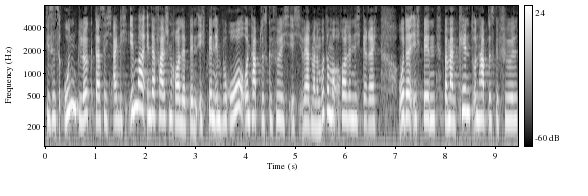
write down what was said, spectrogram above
dieses Unglück, dass ich eigentlich immer in der falschen Rolle bin. Ich bin im Büro und habe das Gefühl, ich, ich werde meiner Mutterrolle nicht gerecht. Oder ich bin bei meinem Kind und habe das Gefühl,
